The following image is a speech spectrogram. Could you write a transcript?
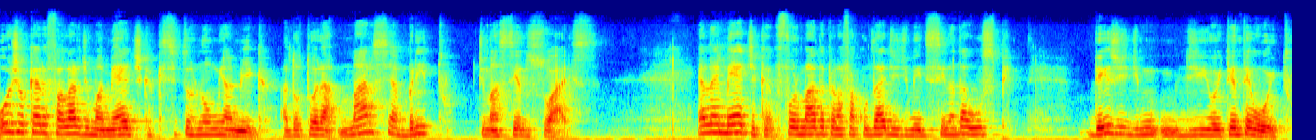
Hoje eu quero falar de uma médica que se tornou minha amiga, a doutora Márcia Brito de Macedo Soares. Ela é médica formada pela Faculdade de Medicina da USP desde de, de 88.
